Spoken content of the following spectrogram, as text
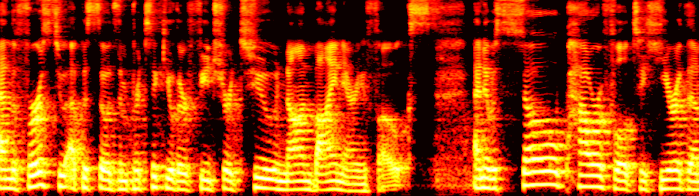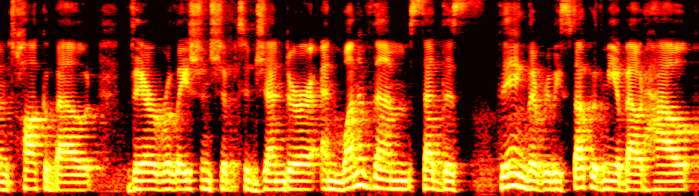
And the first two episodes in particular feature two non binary folks. And it was so powerful to hear them talk about their relationship to gender. And one of them said this thing that really stuck with me about how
